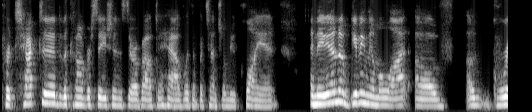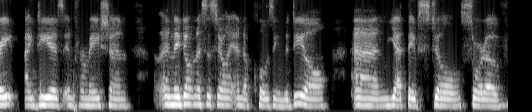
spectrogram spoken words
protected the conversations they're about to have with a potential new client. And they end up giving them a lot of uh, great ideas, information, and they don't necessarily end up closing the deal and yet they've still sort of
